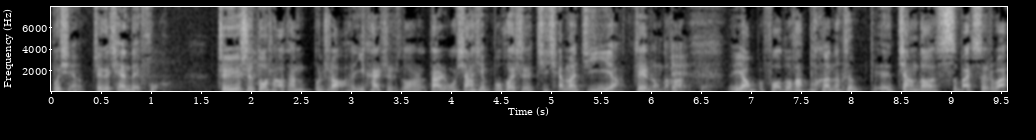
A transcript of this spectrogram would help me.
不行，这个钱得付。至于是多少，咱们不知道哈。一开始是多少，但是我相信不会是几千万、几亿啊这种的哈。对对。要不否则的话，不可能降到四百四十万。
